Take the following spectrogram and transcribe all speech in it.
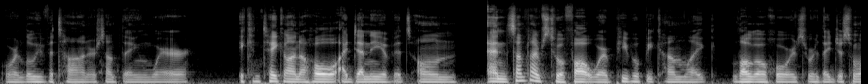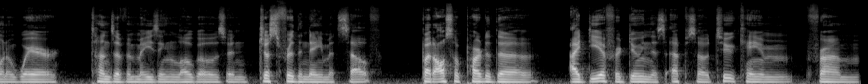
or Louis Vuitton or something, where it can take on a whole identity of its own. And sometimes to a fault where people become like logo whores, where they just want to wear tons of amazing logos and just for the name itself. But also part of the idea for doing this episode too came from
